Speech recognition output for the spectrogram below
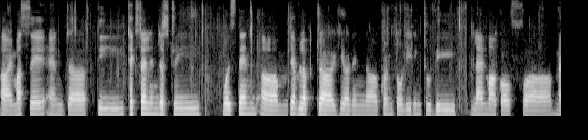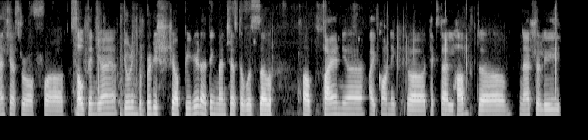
I must say, and uh, the textile industry was then um, developed uh, here in uh, Coimbatore, leading to the landmark of uh, Manchester of uh, South India. During the British uh, period, I think Manchester was uh, a pioneer, iconic textile hub. Naturally,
